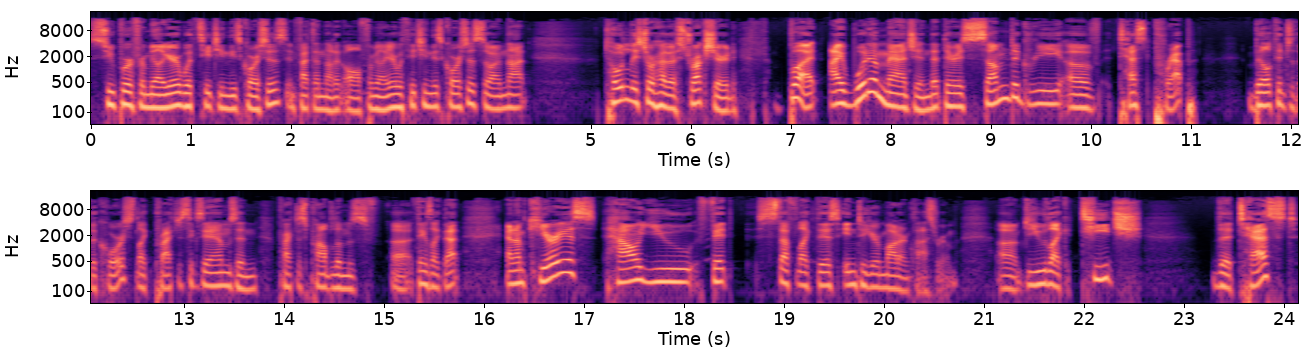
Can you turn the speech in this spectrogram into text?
super familiar with teaching these courses. In fact, I'm not at all familiar with teaching these courses, so I'm not totally sure how they're structured. But I would imagine that there is some degree of test prep built into the course, like practice exams and practice problems, uh, things like that. And I'm curious how you fit stuff like this into your modern classroom. Um, do you like teach the test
